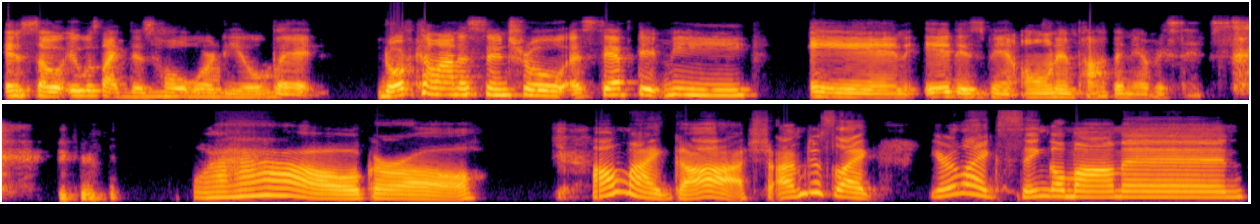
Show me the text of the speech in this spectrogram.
And so it was like this whole ordeal. But North Carolina Central accepted me, and it has been on and popping ever since. wow, girl. Oh my gosh. I'm just like, you're like single momming,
